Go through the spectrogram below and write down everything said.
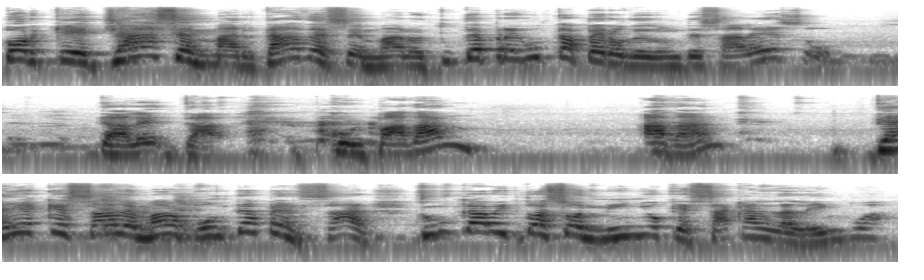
porque ya hacen maldades, hermano. Y tú te preguntas, pero ¿de dónde sale eso? Dale, da, culpa a Adán. Adán. De ahí es que sale, hermano. Ponte a pensar. ¿Tú nunca has visto a esos niños que sacan la lengua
